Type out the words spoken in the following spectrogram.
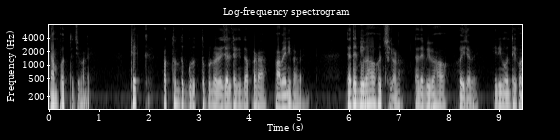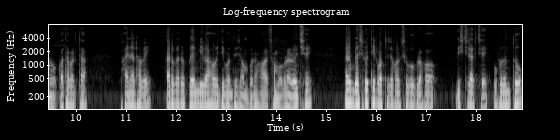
দাম্পত্য জীবনে। ঠিক অত্যন্ত গুরুত্বপূর্ণ রেজাল্টটা কিন্তু আপনারা পাবেনই পাবেন। যাদের বিবাহ হচ্ছিল না, তাদের বিবাহ হয়ে যাবে। এরই মধ্যে কোনো কথাবার্তা ফাইনাল হবে। কারও কারও প্রেম বিবাহ ইতিমধ্যে সম্পূর্ণ হওয়ার সম্ভাবনা রয়েছে। কারণ বৃহস্পতির মতো যখন শুভ গ্রহ দৃষ্টি রাখছে, উপরন্তু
